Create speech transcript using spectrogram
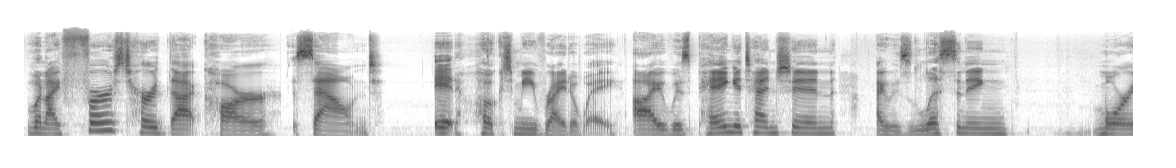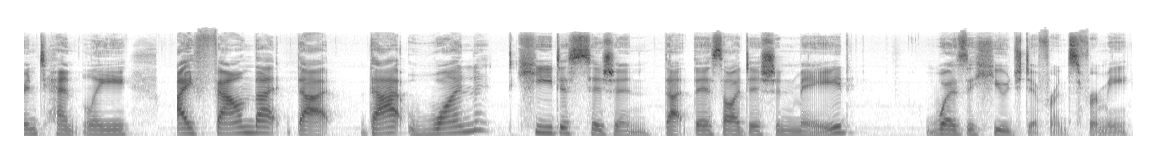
when I first heard that car sound, it hooked me right away. I was paying attention. I was listening more intently. I found that that that one key decision that this audition made was a huge difference for me.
